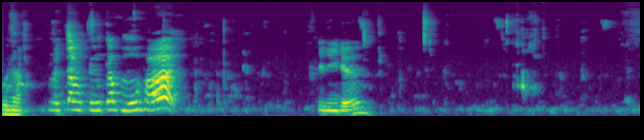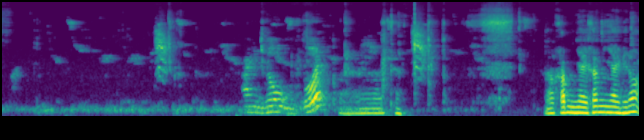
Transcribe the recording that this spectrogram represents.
คุณอะไม่ต้องกินกับหมูทอดดีเด้อไอ้โล่งโอ้ยอ่าเถอะเอาคำใหญ่คำใหญ่พี่น้อง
